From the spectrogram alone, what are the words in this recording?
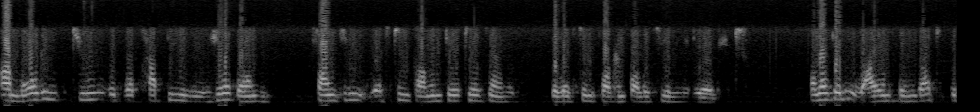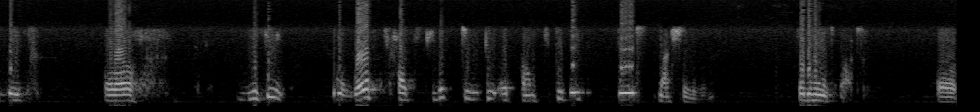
are more in tune with what's happening in Asia than, frankly, Western commentators and the Western foreign policy and media elite. And I'll tell you why I'm saying that. Because, uh, you see, the West has slipped into a comfortable post-nationalism for the most part. Uh,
